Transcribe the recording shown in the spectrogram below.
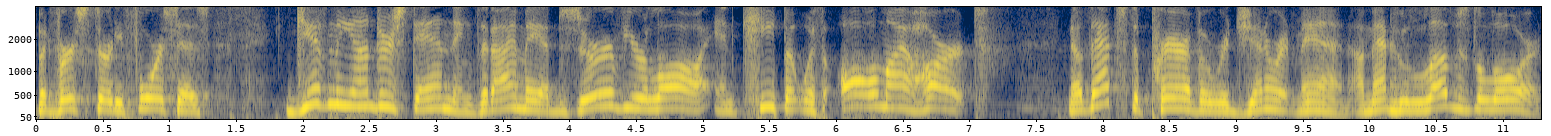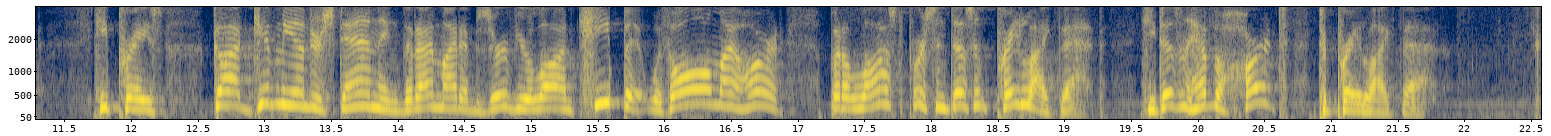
But verse 34 says, Give me understanding that I may observe your law and keep it with all my heart. Now, that's the prayer of a regenerate man, a man who loves the Lord. He prays, God, give me understanding that I might observe your law and keep it with all my heart. But a lost person doesn't pray like that. He doesn't have the heart to pray like that. Do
